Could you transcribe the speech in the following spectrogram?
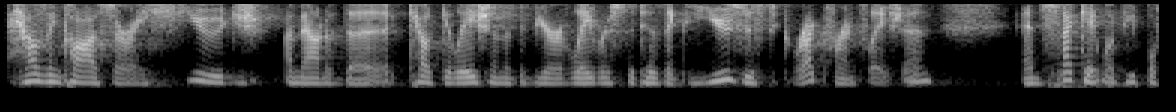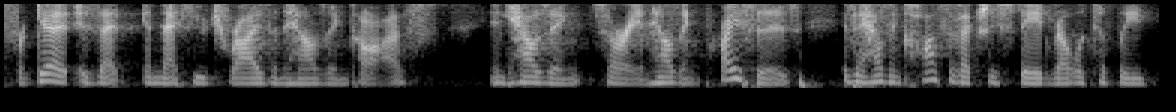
Housing costs are a huge amount of the calculation that the Bureau of Labor Statistics uses to correct for inflation. And second, what people forget is that in that huge rise in housing costs, in housing, sorry, in housing prices is that housing costs have actually stayed relatively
